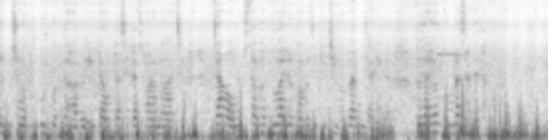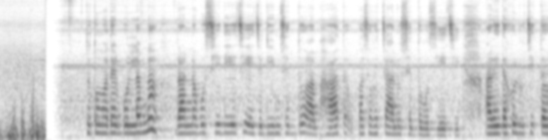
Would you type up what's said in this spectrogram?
ওদের পিছনে ঘুরঘুর করতে হবে, এটা ওটা সেটা সরানো আছে। যা অবস্থা ঘর দুয়ারের কবে যে কী ঠিক হবে আমি জানি না। তো যাই হোক, তোমরা সাথে থাকো। তো তোমাদের বললাম না, রান্না বসিয়ে দিয়েছি, এই যে ডিম সেদ্ধ আর ভাত পাশে হচ্ছে আলু সেদ্ধ বসিয়েছি। আর এই দেখো লুচির তর,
